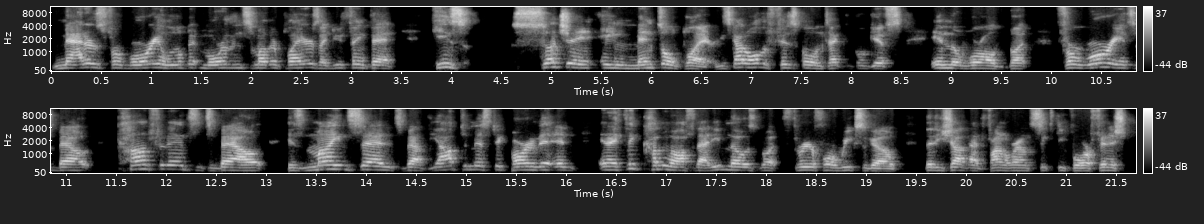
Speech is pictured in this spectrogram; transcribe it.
matters for Rory a little bit more than some other players. I do think that he's such a, a mental player. He's got all the physical and technical gifts in the world. But for Rory, it's about confidence, it's about his mindset, it's about the optimistic part of it. And and I think coming off of that, even though it was about three or four weeks ago that he shot that final round 64, finished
